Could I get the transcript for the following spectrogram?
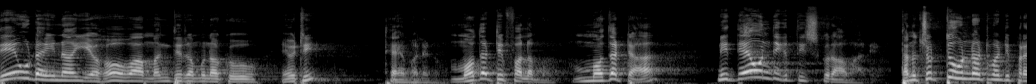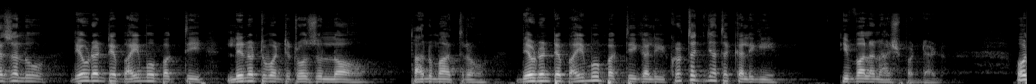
దేవుడైన యహోవా మందిరమునకు ఏమిటి? తేవలను. మొదటి ఫలము మొదట నీ దేవుని దగ్గర తీసుకురావాలి. తన చుట్టూ ఉన్నటువంటి ప్రజలు దేవుడంటే భయము భక్తి లేనటువంటి రోజుల్లో తాను మాత్రం దేవుడంటే భయము భక్తి కలిగి కృతజ్ఞత కలిగి ఇవ్వాలని ఆశపడ్డాడు. ఓ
